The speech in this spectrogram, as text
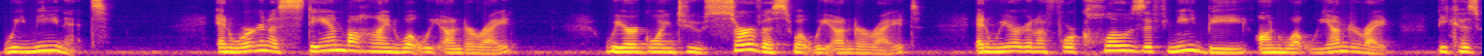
we mean it. And we're going to stand behind what we underwrite. We are going to service what we underwrite. And we are going to foreclose, if need be, on what we underwrite. Because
